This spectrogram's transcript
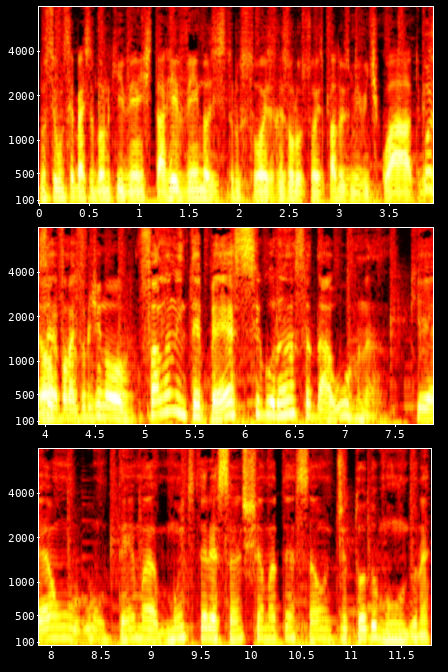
No segundo semestre do ano que vem, a gente está revendo as instruções, as resoluções para 2024. Pois então, é, começa tudo de novo. Falando em TPS, segurança da urna, que é um, um, tema muito interessante que chama a atenção de todo mundo, né?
